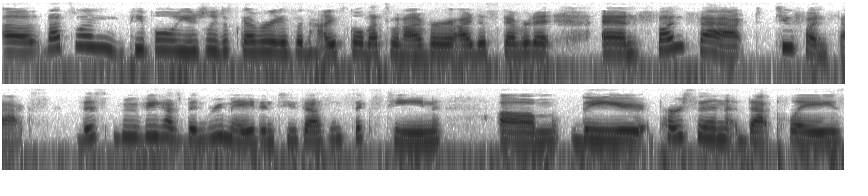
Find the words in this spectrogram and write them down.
Uh, that's when people usually discover it is in high school. That's whenever I discovered it. And fun fact, two fun facts. This movie has been remade in 2016. Um, the person that plays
